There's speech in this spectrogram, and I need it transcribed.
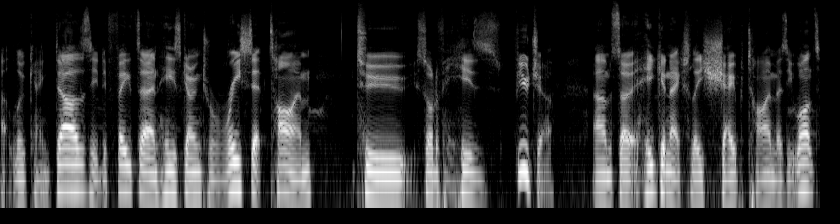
Uh, Liu Kang does. He defeats her, and he's going to reset time to sort of his future. Um, so he can actually shape time as he wants,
